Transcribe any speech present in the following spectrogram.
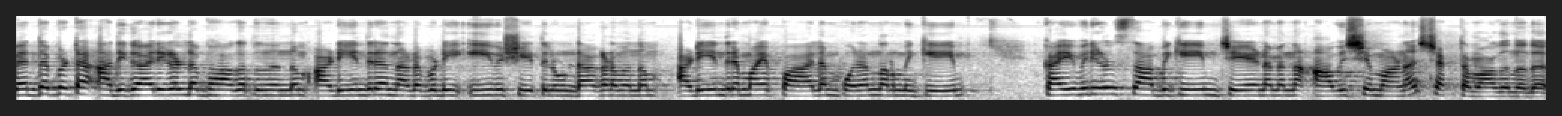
ബന്ധപ്പെട്ട അധികാരികളുടെ ഭാഗത്തു നിന്നും അടിയന്തര നടപടി ഈ വിഷയത്തിൽ ഉണ്ടാകണമെന്നും അടിയന്തരമായി പാലം പുനർനിർമ്മിക്കുകയും കൈവരികൾ സ്ഥാപിക്കുകയും ചെയ്യണമെന്ന ആവശ്യമാണ് ശക്തമാകുന്നത്.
